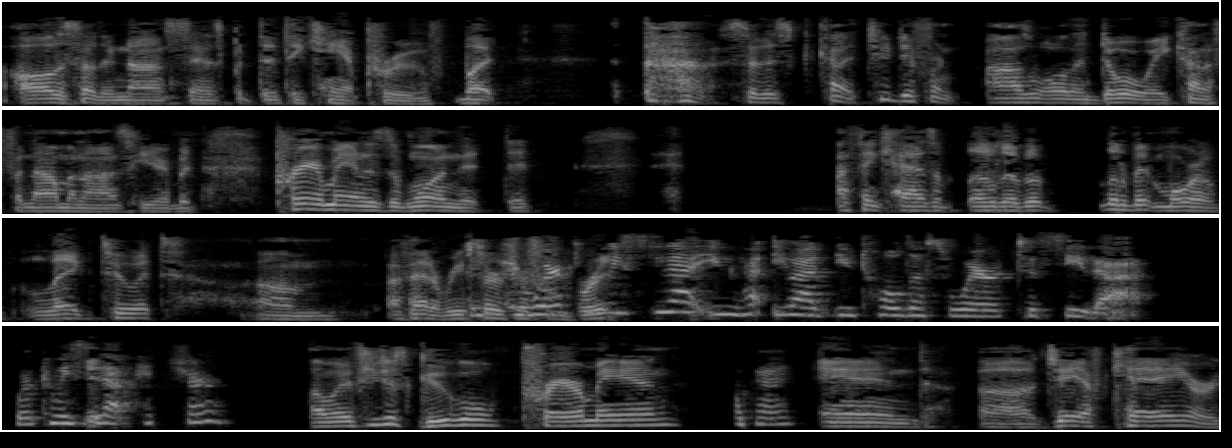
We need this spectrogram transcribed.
all this other nonsense, but that they can't prove. But so there's kind of two different Oswald and doorway kind of phenomenons here. But Prayer Man is the one that that I think has a little bit little bit more leg to it. Um, I've had a researcher and where from can we see that? You you had you told us where to see that. Where can we see Yeah. that picture? Um, if you just Google Prayer Man Okay. and uh, JFK or,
